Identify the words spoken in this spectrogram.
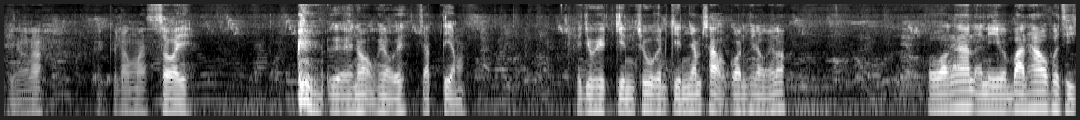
พี่น้องเนาะกำลังมาซอย เออไอ้น้องพี่น้องเอ้ยจัดเตรียมให้อยู่เฮ็ดกินชูกันกินย้ำเช้าก่อนพี่น้องเอ้ยเนาะเพ ราะว่างานอันนี้บ้านเฮาเพื่อที่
